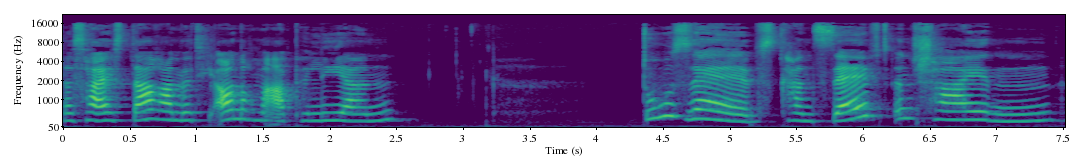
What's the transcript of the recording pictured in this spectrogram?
Das heißt, daran möchte ich auch nochmal appellieren. Du selbst kannst selbst entscheiden,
